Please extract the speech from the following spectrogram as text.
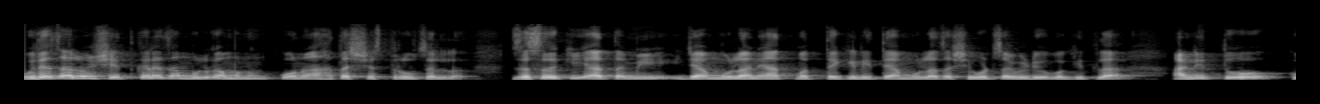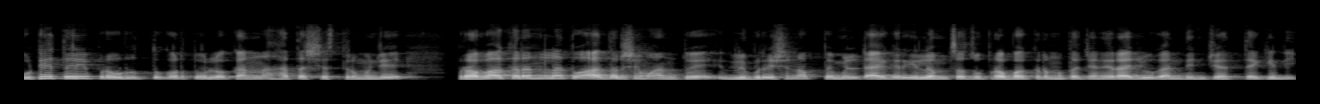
उद्या चालून शेतकऱ्याचा मुलगा म्हणून कोण हातात शस्त्र उचललं? जसं की आता मी ज्या मुलाने आत्महत्या केली त्या मुलाचा शेवटचा व्हिडिओ बघितला आणि तो कुठेतरी प्रवृत्त करतो लोकांना हातात शस्त्र. म्हणजे प्रभाकरणला तो आदर्श मानतोय. लिबरेशन ऑफ तमिळ टायगर इलमचा जो प्रभाकरण होता ज्याने राजीव गांधींची हत्या केली.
